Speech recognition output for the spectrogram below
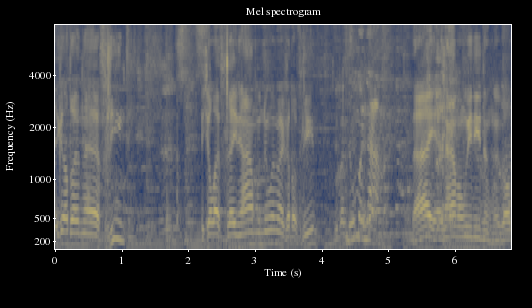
Ik had een eh, vriend. Ik zal even geen namen noemen, maar ik had een vriend. Noem maar namen. Nee, een naam moet je niet noemen. Wat?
